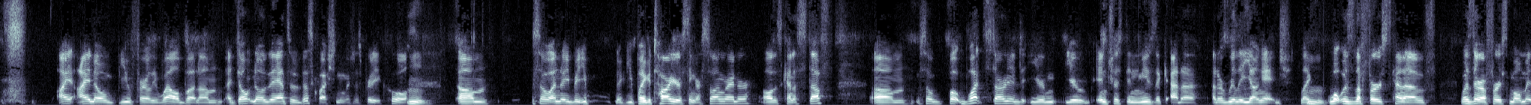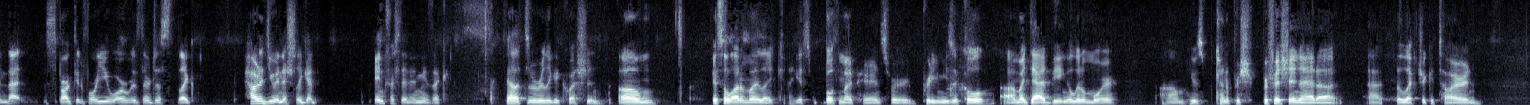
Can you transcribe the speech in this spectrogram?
I I know you fairly well, but um, I don't know the answer to this question, which is pretty cool. Mm. Um, so I know you, but you like you play guitar, you're a singer songwriter, all this kind of stuff. Um, so, but what started your your interest in music at a at a really young age? Like, mm. what was the first kind of was there a first moment that sparked it for you, or was there just like how did you initially get interested in music? Yeah, that's a really good question. Um, I guess a lot of my like I guess both of my parents were pretty musical. Uh, my dad being a little more um, he was kind of proficient at uh, at electric guitar, and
